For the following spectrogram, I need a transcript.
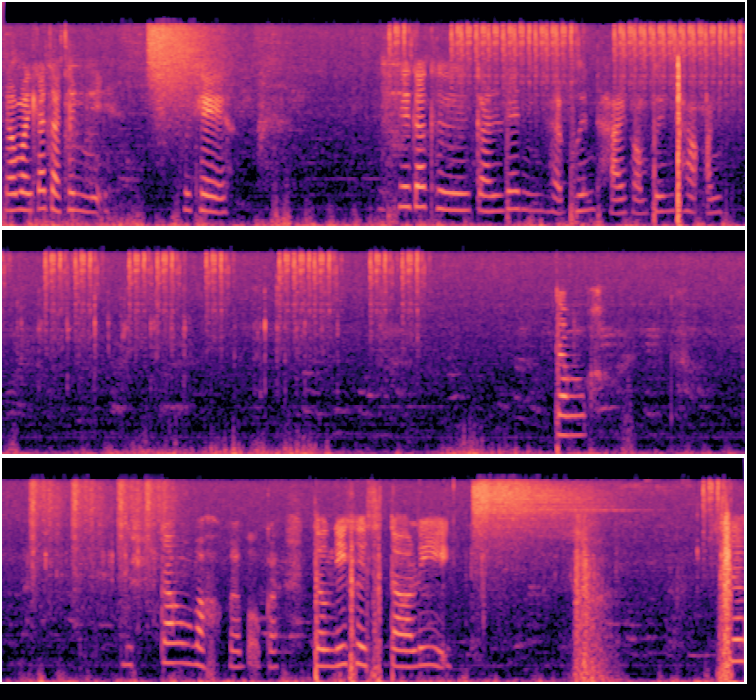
แล้วมันก็จะขึ้นนี้ โอเค นี่ก็คือการเล่นแบบพื้นฐานของพื้นฐานต้อง ต้องบอกระบบก่อน ตรงนี้คือสตอรี่ซึ่ง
